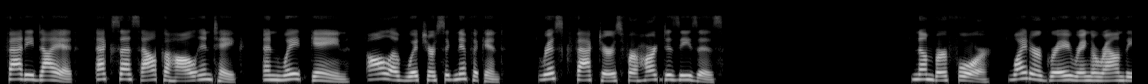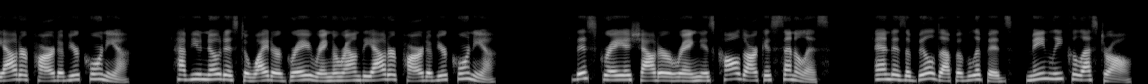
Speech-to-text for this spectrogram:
fatty diet, excess alcohol intake, and weight gain, all of which are significant risk factors for heart diseases. Number 4. White or gray ring around the outer part of your cornea. Have you noticed a white or gray ring around the outer part of your cornea? This grayish outer ring is called arcus senilis and is a buildup of lipids, mainly cholesterol.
